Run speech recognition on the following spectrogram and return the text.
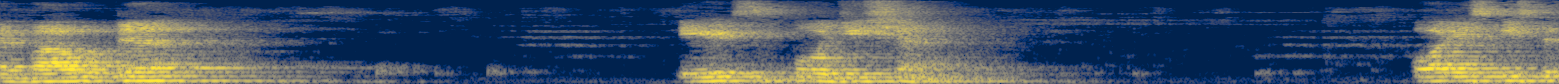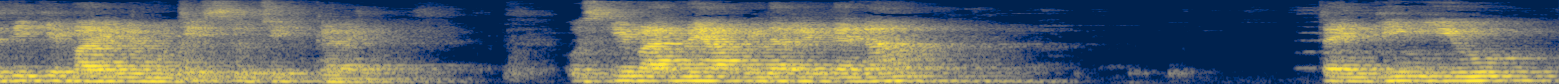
about uh, its position और इसकी स्थिति के बारे में मुझे सूचित करें उसके बाद में आप इधर लिख देना थैंकिंग यू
